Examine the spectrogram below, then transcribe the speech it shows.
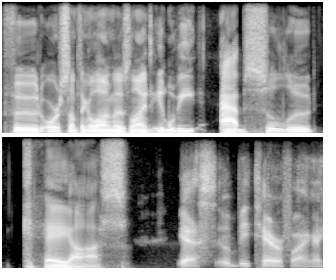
food or something along those lines. It will be absolute chaos. Yes, it would be terrifying. I,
